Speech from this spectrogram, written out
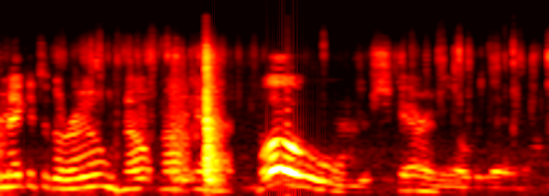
Ever make it to the room? Nope, not yet. Whoa, you're scaring me over there.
